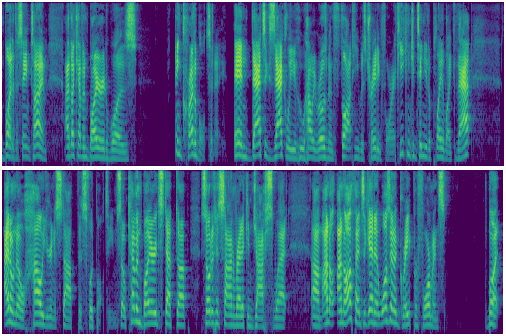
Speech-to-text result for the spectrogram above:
But at the same time, I thought Kevin Byard was incredible today. And that's exactly who Howie Roseman thought he was trading for. If he can continue to play like that, I don't know how you're going to stop this football team. So Kevin Byard stepped up. So did Haason Reddick and Josh Sweat. Um, on, on offense, again, it wasn't a great performance, but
